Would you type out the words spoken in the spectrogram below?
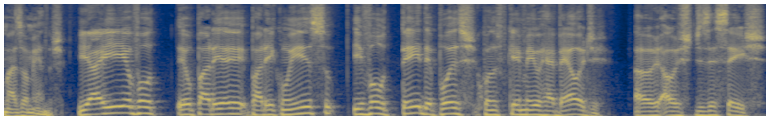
mais ou menos. E aí eu, vou, eu parei, parei com isso e voltei depois, quando fiquei meio rebelde, aos 16.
